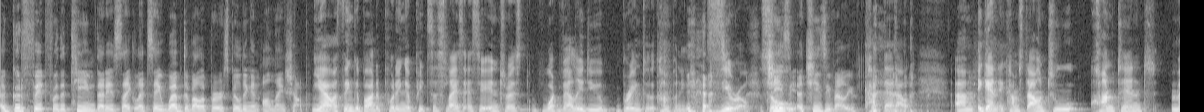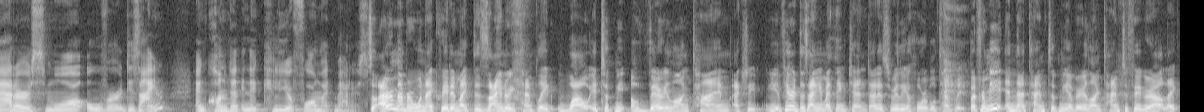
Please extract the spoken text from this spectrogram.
a good fit for the team that is like let's say web developers building an online shop? Yeah or think about it. Putting a pizza slice as your interest what value do you bring to the company? Yeah. zero. So cheesy a cheesy value. Cut that out um, again it comes down to content matters more over design and content in a clear format matters. So I remember when I created my designery template, wow, it took me a very long time. Actually, if you're a designer, you might think, Jen, that is really a horrible template. But for me, in that time, took me a very long time to figure out like,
